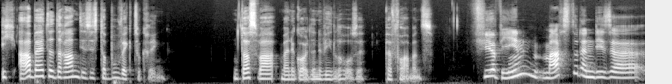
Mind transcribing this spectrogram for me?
Ich arbeite daran, dieses Tabu wegzukriegen. Und das war meine goldene Windelhose Performance. Für wen machst du denn diese,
